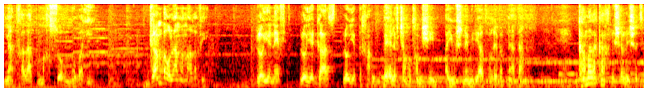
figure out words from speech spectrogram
מהתחלת מחסור נוראי, גם בעולם המערבי. לא יהיה נפט, לא יהיה גז, לא יהיה פחם. ב-1950 היו שני מיליארד ורבע בני אדם. כמה לקח לשלש את זה?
